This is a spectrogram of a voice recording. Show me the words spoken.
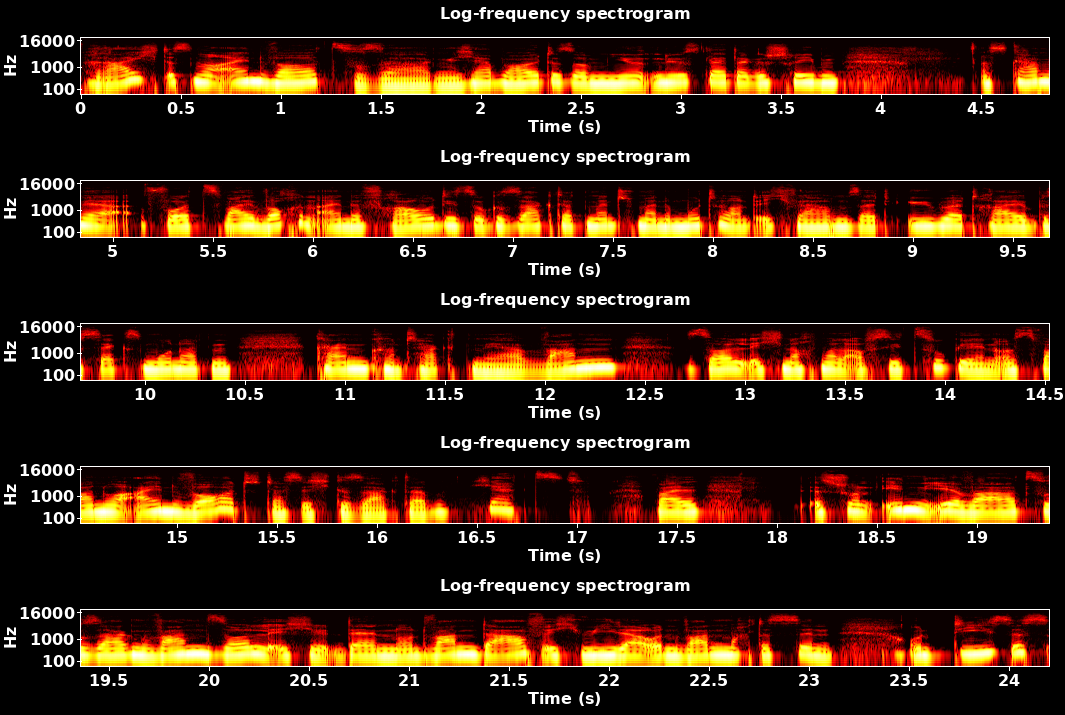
reicht es nur ein Wort zu sagen. Ich habe heute so ein Newsletter geschrieben. Es kam ja vor zwei Wochen eine Frau, die so gesagt hat, Mensch, meine Mutter und ich, wir haben seit über drei bis sechs Monaten keinen Kontakt mehr. Wann soll ich nochmal auf sie zugehen? Und es war nur ein Wort, das ich gesagt habe. Jetzt. Weil es schon in ihr war, zu sagen, wann soll ich denn und wann darf ich wieder und wann macht es Sinn. Und dieses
